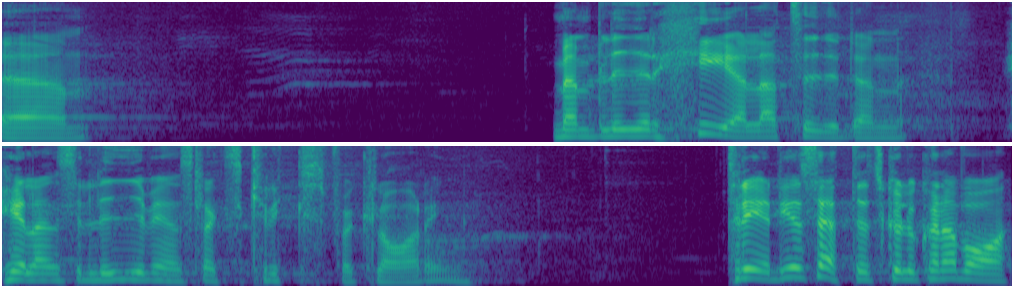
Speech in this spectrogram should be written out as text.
Eh, men blir hela tiden, hela ens liv är en slags krigsförklaring. Tredje sättet skulle kunna vara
